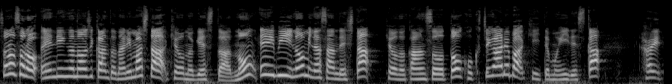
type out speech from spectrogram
そろそろエンディングのお時間となりました。今日のゲストはノン AB の皆さんでした。今日の感想と告知があれば聞いてもいいですか？はい、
